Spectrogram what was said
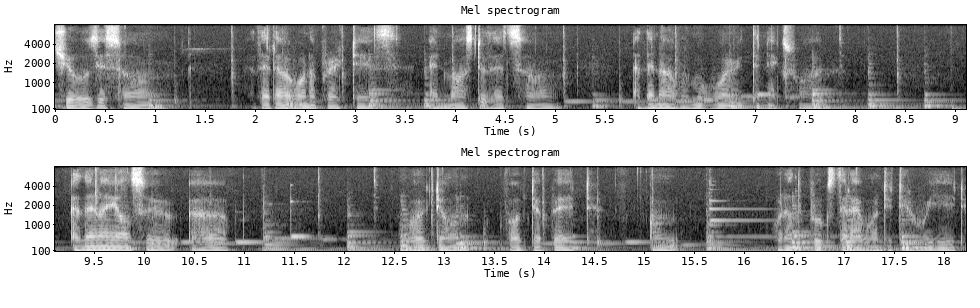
chose a song that I want to practice and master that song. And then I will move on with the next one. And then I also uh, worked on worked a bit on one of the books that I wanted to read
